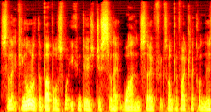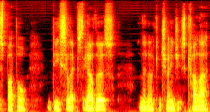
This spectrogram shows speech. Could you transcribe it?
selecting all of the bubbles, what you can do is just select one. So for example, if I click on this bubble, deselects the others, and then I can change its color,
